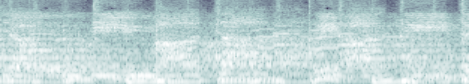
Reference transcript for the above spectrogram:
jauh di mata di hati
